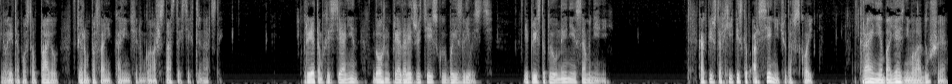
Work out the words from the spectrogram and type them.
говорит апостол Павел в первом послании к Коринфянам, глава 16, стих 13. При этом христианин должен преодолеть житейскую боязливость и приступы уныния и сомнений. Как пишет архиепископ Арсений Чудовской, крайняя боязнь и малодушие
